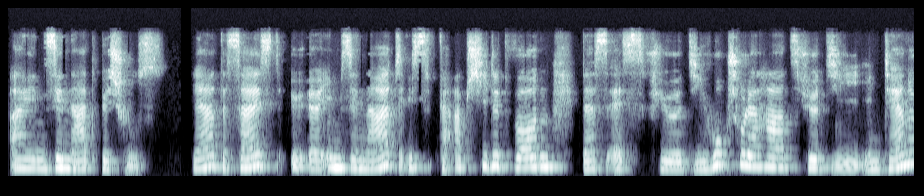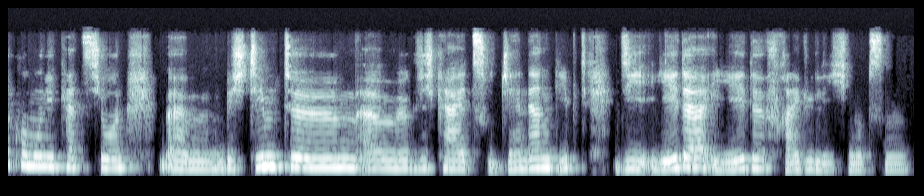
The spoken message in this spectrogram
einen Senatbeschluss ja, das heißt, äh, im Senat ist verabschiedet worden, dass es für die Hochschule Harz, für die interne Kommunikation ähm, bestimmte äh, Möglichkeit zu gendern gibt, die jeder, jede freiwillig nutzen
